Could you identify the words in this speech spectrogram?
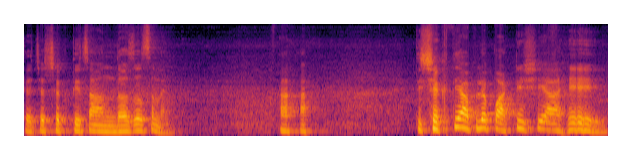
त्याच्या शक्तीचा अंदाजच नाही. ती शक्ती आपल्या पाठीशी आहे.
